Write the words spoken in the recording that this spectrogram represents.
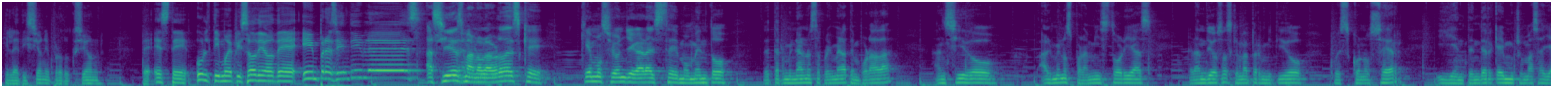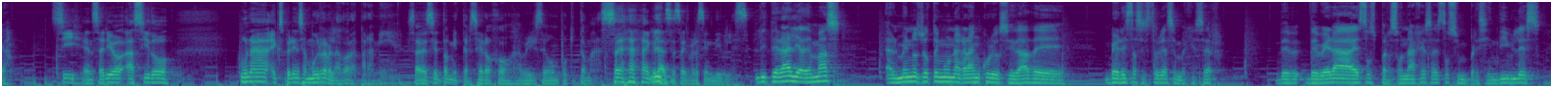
y la edición y producción de este último episodio de Imprescindibles. Así es, mano, la verdad es que qué emoción llegar a este momento de terminar nuestra primera temporada. Han sido, al menos para mí, historias grandiosas que me ha permitido pues conocer y entender que hay mucho más allá. Sí, en serio, ha sido una experiencia muy reveladora para mí. ¿Sabes? Siento mi tercer ojo abrirse un poquito más. Gracias a Imprescindibles. Literal, y además, al menos yo tengo una gran curiosidad de ver estas historias envejecer. De, de ver a estos personajes, a estos imprescindibles,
